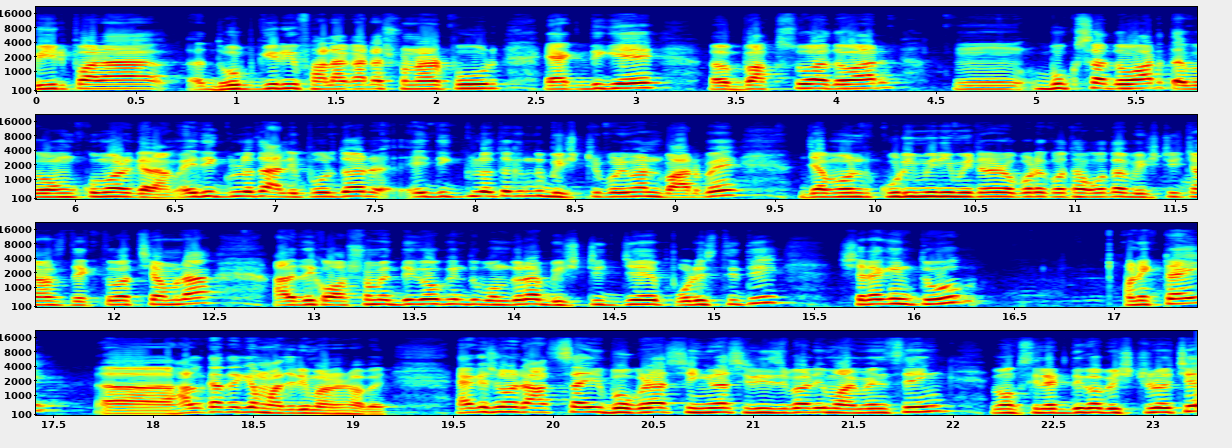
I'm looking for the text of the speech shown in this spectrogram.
বীরপাড়া, ধূপগিরি, ফালাকাটা, সোনারপুর, একদিকে, বাক্সুয়া দেওয়ার উম, বুকসা দোয়ার্ত এবং কুমারগ্রাম। এই দিকগুলোতে আলিপুরদুয়ার এই দিকগুলোতে কিন্তু বৃষ্টির পরিমাণ বাড়বে। যেমন কুড়ি মিলিমিটারের ওপরে কোথাও কোথাও বৃষ্টির চান্স দেখতে পাচ্ছি আমরা। আর এদিকে অসমের দিকেও কিন্তু বন্ধুরা বৃষ্টির যে পরিস্থিতি সেটা কিন্তু অনেকটাই হালকা থেকে মাঝারি মানের হবে। একই সময় রাজশাহী বগুড়া সিংড়া সিরিজবাড়ি ময়মনসিং এবং সিলেট দিকেও বৃষ্টি রয়েছে।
